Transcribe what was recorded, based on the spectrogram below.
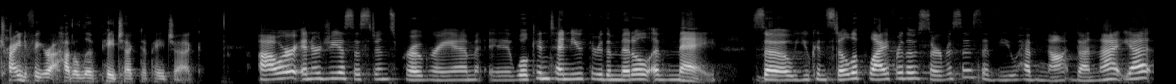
trying to figure out how to live paycheck to paycheck. Our energy assistance program eh, will continue through the middle of May. So you can still apply for those services if you have not done that yet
